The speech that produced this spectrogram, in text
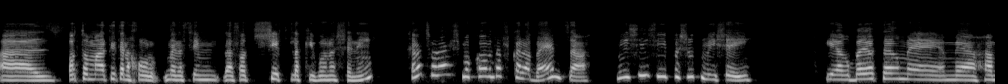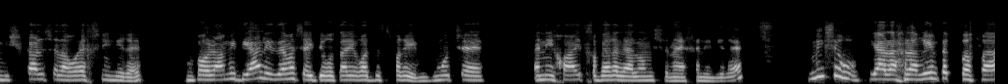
אז אוטומטית אנחנו מנסים לעשות שיפט לכיוון השני. אני חושבת שאולי יש מקום דווקא לה באמצע, מישהי שהיא פשוט מישהי, היא הרבה יותר מהמשקל שלה או איך שהיא נראית. בעולם אידיאלי זה מה שהייתי רוצה לראות בספרים, דמות שאני יכולה להתחבר אליה לא משנה איך אני נראית. מישהו, יאללה, להרים את הכפפה,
